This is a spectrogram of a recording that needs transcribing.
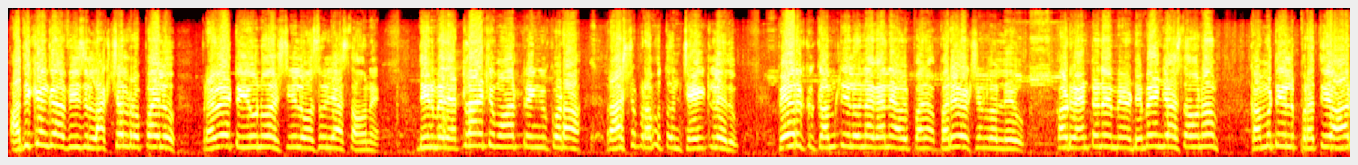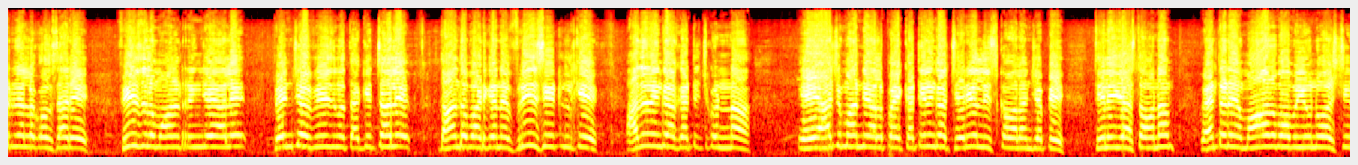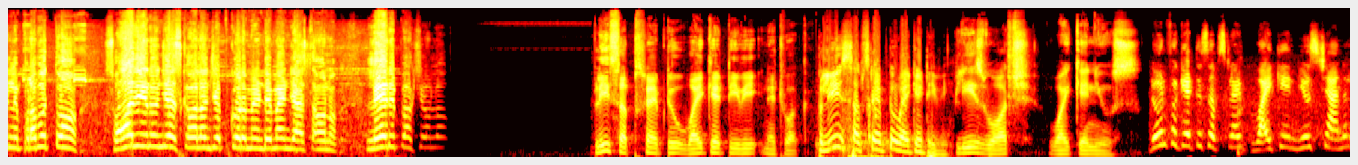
అధికంగా ఫీజులు లక్షల రూపాయలు ప్రైవేటు యూనివర్సిటీలు వసూలు చేస్తూ ఉన్నాయి. దీని మీద ఎట్లాంటి మానిటరింగ్ కూడా రాష్ట్ర ప్రభుత్వం చేయట్లేదు. పేరుకు కమిటీలు ఉన్నా కానీ అవి పర్యవేక్షణలో లేవు. కాబట్టి వెంటనే మేము డిమాండ్ చేస్తూ ఉన్నాం. కమిటీలు ప్రతి ఆరు నెలలకు ఒకసారి ఫీజులు మానిటరింగ్ చేయాలి. పెంచే ఫీజులు తగ్గించాలి. దాంతోపాటుగానే ఫ్రీ సీట్లకి అదనంగా కట్టించుకున్న ఏ యాజమాన్యాలపై కఠినంగా చర్యలు తీసుకోవాలని చెప్పి తెలియజేస్తా ఉన్నాం. వెంటనే మహానుభావు యూనివర్సిటీని ప్రభుత్వం స్వాధీనం చేసుకోవాలని చెప్పి కూడా మేము డిమాండ్ చేస్తా ఉన్నాం. లేని పక్షంలో please subscribe to YK TV network. Please subscribe to YK TV. Please watch YK news. Don't forget to subscribe YK news channel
